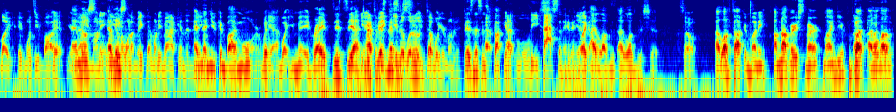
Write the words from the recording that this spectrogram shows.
Like it once you buy it, you're At down least- money. at You're least- gonna want to make that money back and then and make, then you can buy more with Yeah. what you made right it's yeah you dude, have to make business you have is, to literally double your money. business is at, fucking at least fascinating. Yeah. Like I love I love this shit. So I love talking money. I'm not very smart, mind you, but I God, love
